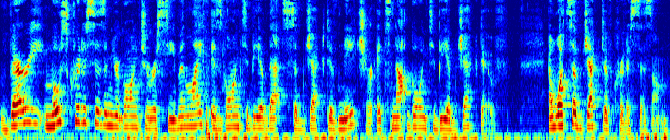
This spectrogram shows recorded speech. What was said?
Very most criticism you're going to receive in life is going to be of that subjective nature. It's not going to be objective. And what's objective criticism?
